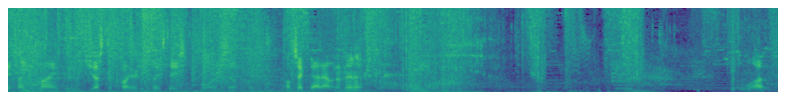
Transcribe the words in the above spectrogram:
a friend of mine who just acquired a PlayStation 4, so I'll check that out in a minute. Would love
